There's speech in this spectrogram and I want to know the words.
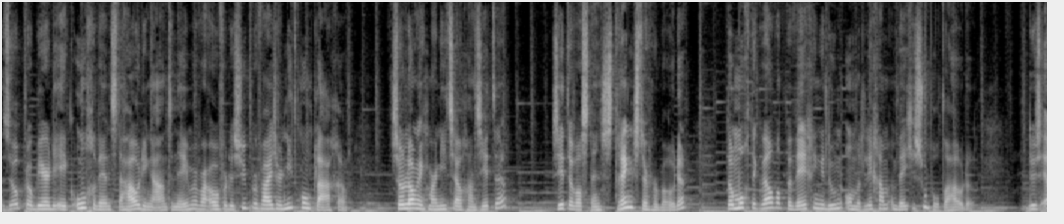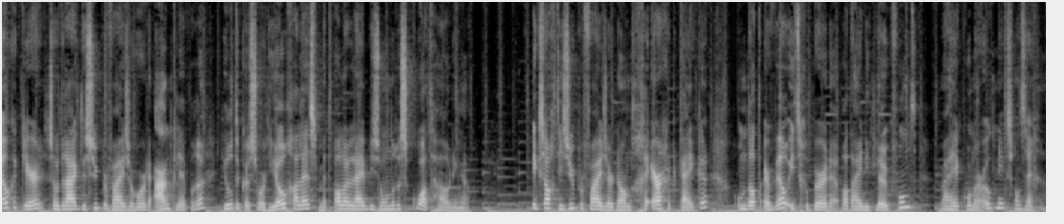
Zo probeerde ik ongewenste houdingen aan te nemen waarover de supervisor niet kon klagen. Zolang ik maar niet zou gaan zitten, zitten was ten strengste verboden, dan mocht ik wel wat bewegingen doen om het lichaam een beetje soepel te houden. Dus elke keer, zodra ik de supervisor hoorde aanklepperen, hield ik een soort yogales met allerlei bijzondere squat-houdingen. Ik zag die supervisor dan geërgerd kijken, omdat er wel iets gebeurde wat hij niet leuk vond, maar hij kon er ook niks van zeggen.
